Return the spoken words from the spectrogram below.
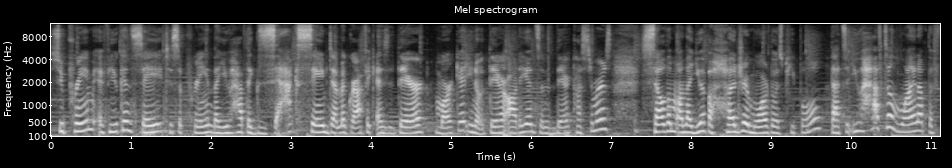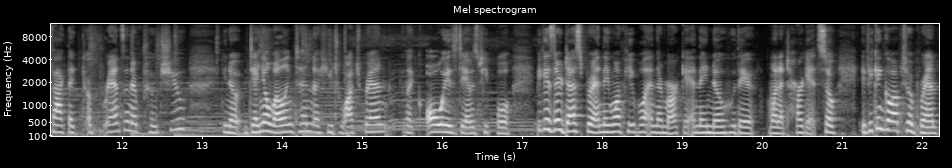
Supreme, if you can say to Supreme that you have the exact same demographic as their market, you know, their audience and their customers, sell them on that. You have a hundred more of those people. That's it. You have to line up the fact that a brand's gonna approach you, you know, Daniel Wellington, a huge watch brand, like always DMs people because they're desperate and they want people in their market and they know who they want to target. So if you can go up to a brand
